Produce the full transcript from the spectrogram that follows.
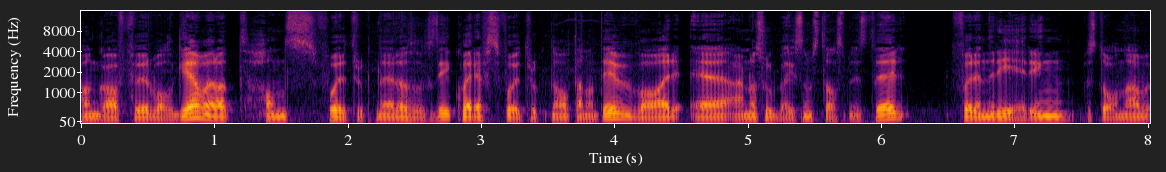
han ga før valget, var at hans foretrukne, eller skal si, KrFs foretrukne alternativ var eh, Erna Solberg som statsminister for en regjering bestående av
